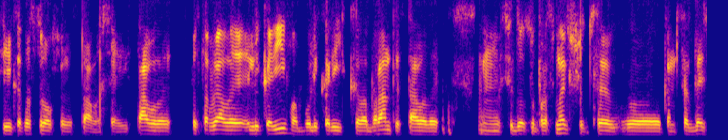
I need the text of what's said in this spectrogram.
цієї катастрофи сталося, і ставили поставляли лікарів або лікарі-колаборанти ставили свідоцтво про смерть, що це в там сердеч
